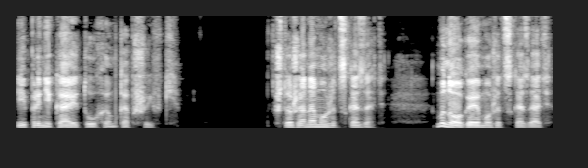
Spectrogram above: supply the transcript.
и приникает ухом к обшивке. Что же она может сказать? Многое может сказать,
